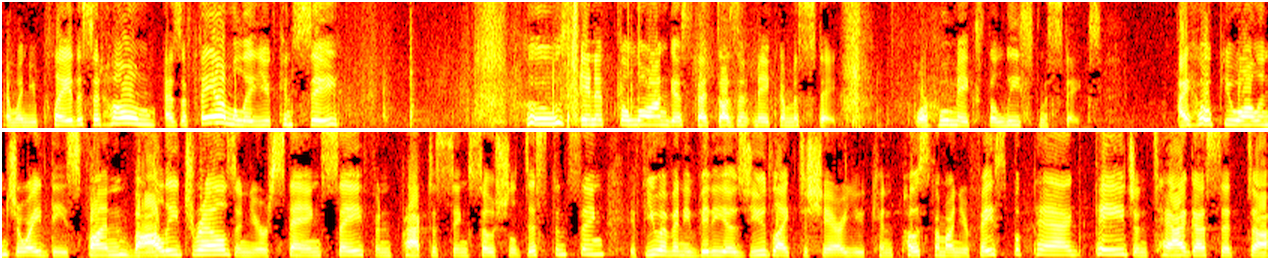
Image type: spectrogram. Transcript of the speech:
And when you play this at home as a family, you can see who's in it the longest that doesn't make a mistake, or who makes the least mistakes. I hope you all enjoyed these fun volley drills and you're staying safe and practicing social distancing. If you have any videos you'd like to share, you can post them on your Facebook page and tag us at, uh,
